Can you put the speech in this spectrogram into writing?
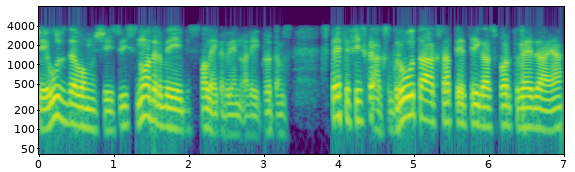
šie uzdevumi, šīs visas nodarbības paliek ar vienu arī, protams, specifiskāks, grūtāks attiecīgā sporta veidā, ja,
